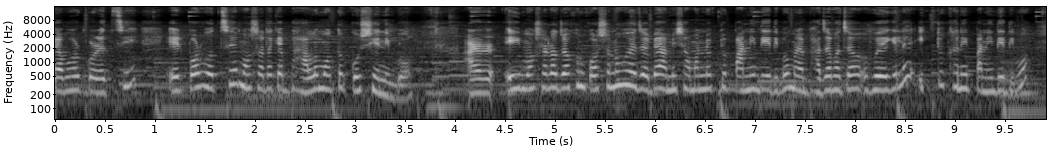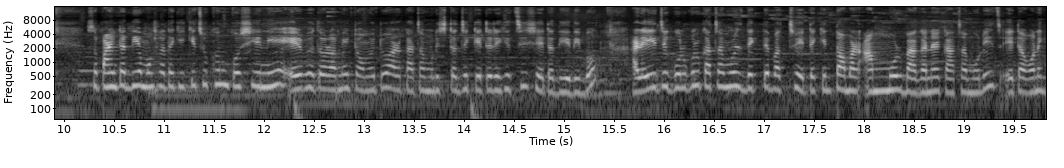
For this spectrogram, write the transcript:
ব্যবহার করেছি। এরপর হচ্ছে মশলাটাকে ভালো মতো কষিয়ে নিব। আর এই মশলাটা যখন কষানো হয়ে যাবে, আমি সামান্য একটু পানি দিয়ে দিব মানে ভাজা ভাজা হয়ে গেলে একটুখানি পানি দিয়ে দিব। সো পানিটা দিয়ে মশলাটাকে কিছুক্ষণ কষিয়ে নিয়ে এর ভেতর আমি টমেটো আর কাঁচামরিচটা যে কেটে রেখেছি, সেটা দিয়ে দিব। আর এই যে গোল গোল কাঁচামরিচ দেখতে পাচ্ছ, এটা কিন্তু আমার আম্মুর বাগানের কাঁচামরিচ। এটা অনেক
